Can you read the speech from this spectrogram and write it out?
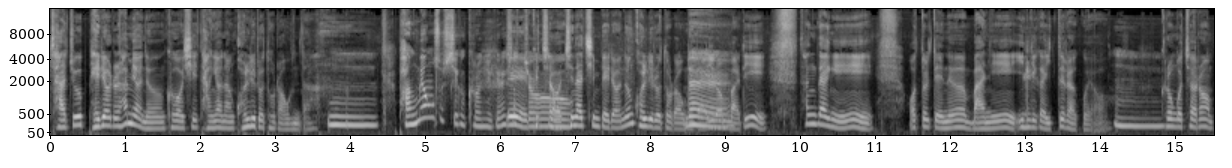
자주 배려를 하면은 그것이 당연한 권리로 돌아온다. 음, 박명수 씨가 그런 얘기를 했었죠. 네, 그렇죠. 지나친 배려는 권리로 돌아온다. 네. 이런 말이 상당히 어떨 때는 많이 일리가 있더라고요. 음. 그런 것처럼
